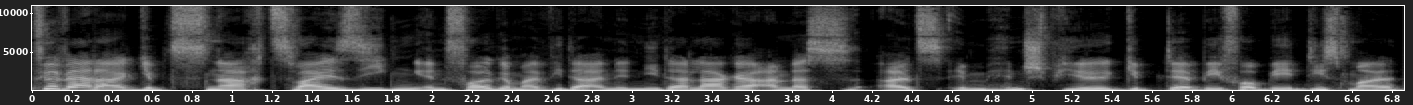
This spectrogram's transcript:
Für Werder gibt es nach zwei Siegen in Folge mal wieder eine Niederlage. Anders als im Hinspiel gibt der BVB diesmal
